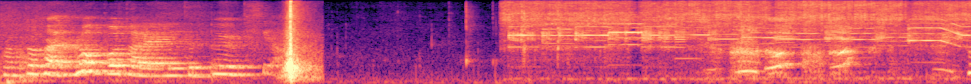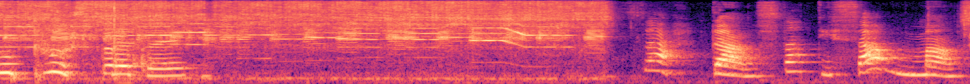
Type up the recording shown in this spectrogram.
Men de här robotarna är lite busiga. De pustade sig. Dansa tillsammans.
